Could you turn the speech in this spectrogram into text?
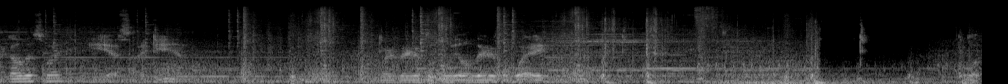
I go this way? Yes, I can. Where there's a will, there's a way. Look,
